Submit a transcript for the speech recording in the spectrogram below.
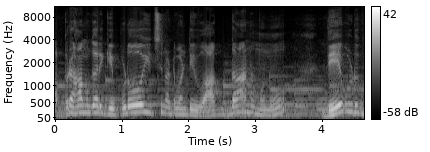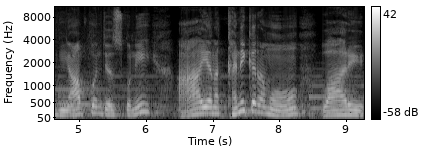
అబ్రహాం గారికి ఎప్పుడో ఇచ్చినటువంటి వాగ్దానమును దేవుడు జ్ఞాపకం చేసుకుని ఆయన కనికరము వారి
